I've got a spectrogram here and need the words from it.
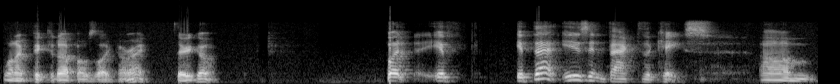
when I picked it up, I was like, all right, there you go. But if if that is in fact the case, um,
